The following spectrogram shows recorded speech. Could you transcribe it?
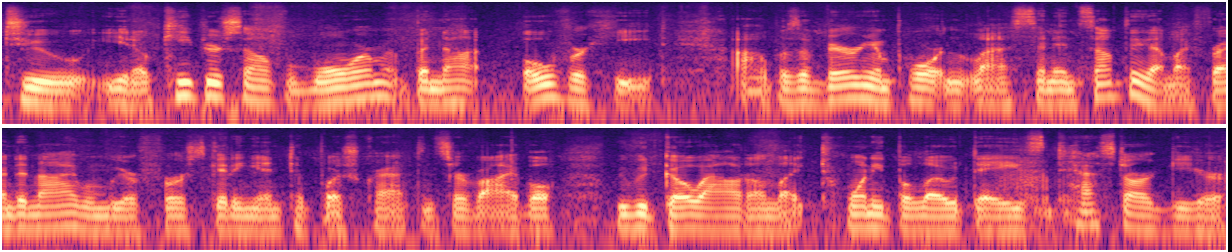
to you know keep yourself warm but not overheat uh, was a very important lesson and something that my friend and I when we were first getting into bushcraft and survival we would go out on like 20 below days test our gear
